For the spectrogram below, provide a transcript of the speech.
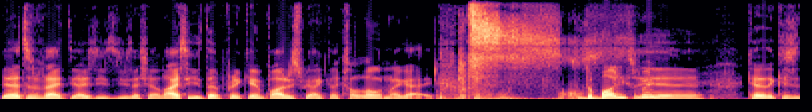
That's a fact, dude. I used to use that shit. I used to use the freaking body spray like like cologne, my guy. The body spray. Yeah, cause, cause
